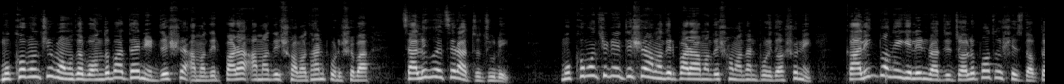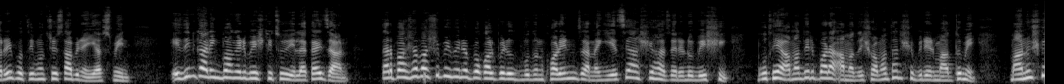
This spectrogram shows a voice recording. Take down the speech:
মুখ্যমন্ত্রী মমতা বন্দ্যোপাধ্যায়ের নির্দেশে আমাদের পাড়া, আমাদের সমাধান পরিষেবা চালু হয়েছে রাজ্য জুড়ে। মুখ্যমন্ত্রীর নির্দেশে আমাদের পাড়া, আমাদের সমাধান পরিদর্শনে কালিম্পংয়ে গেলেন রাজ্যের জলপথ ও সেচ দপ্তরের প্রতিমন্ত্রী সাবিনা ইয়াসমিন। এদিন কালিম্পংয়ের বেশ কিছু এলাকায় যান। তার পাশাপাশি বিভিন্ন প্রকল্পের উদ্বোধন করেন, জানা গিয়েছে আশি হাজারেরও বেশি বুথে আমাদের পাড়া, আমাদের সমাধান শিবিরের মাধ্যমে মানুষকে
